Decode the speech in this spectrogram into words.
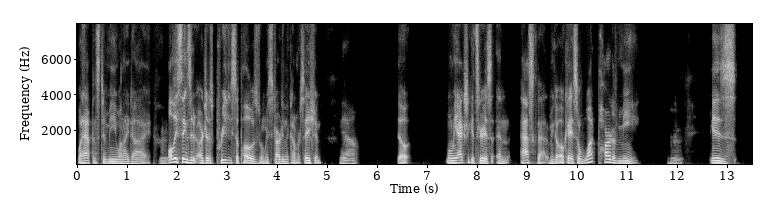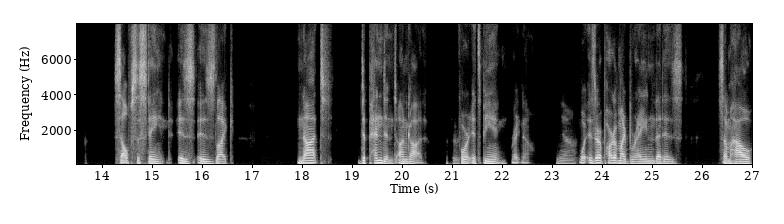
what happens to me when I die, mm-hmm. all these things that are just presupposed when we're starting the conversation. Yeah. So when we actually get serious and ask that, and we go, okay, so what part of me mm-hmm is self-sustained is is like not dependent on god mm-hmm. for its being right now yeah what is there a part of my brain that is somehow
